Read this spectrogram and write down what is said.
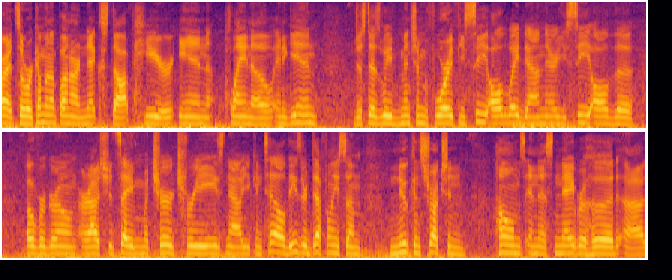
All right, so we're coming up on our next stop here in Plano. And again, just as we've mentioned before, if you see all the way down there, you see all the overgrown, or I should say mature trees. Now you can tell these are definitely some new construction homes in this neighborhood, uh,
